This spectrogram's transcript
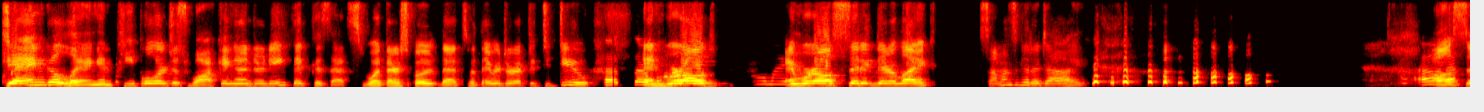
dangling and people are just walking underneath it because that's what they're supposed that's what they were directed to do and we're all oh my and God. we're all sitting there like someone's gonna die Oh, that also-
